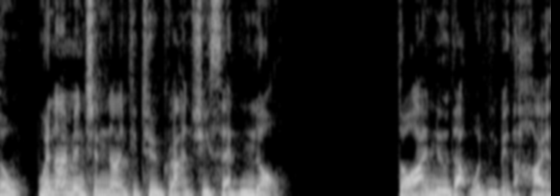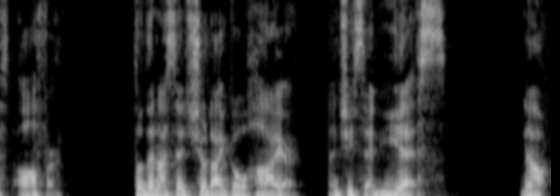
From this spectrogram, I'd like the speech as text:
So when I mentioned 92 grand, she said no. So I knew that wouldn't be the highest offer. So then I said, Should I go higher? And she said, Yes. Now,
